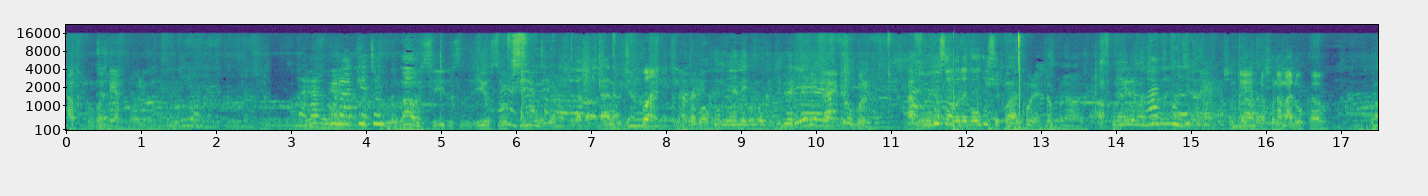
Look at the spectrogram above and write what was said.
Au tukwambia si hizo hiyo soksi hiyo hiyo anacheza hata wadada. Jangwani. kwa yani kama ukipigwa alafu unataka uguse. pale. Kule ndio kuna alafu kuna ile macho eh, kuna maduka au kuna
